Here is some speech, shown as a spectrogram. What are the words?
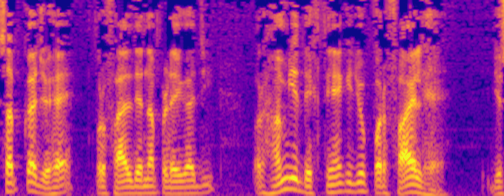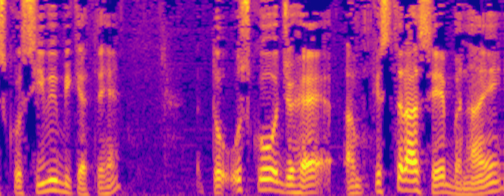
سب کا جو ہے پروفائل دینا پڑے گا جی۔ اور ہم یہ دیکھتے ہیں کہ جو پروفائل ہے، جس کو سی وی بھی کہتے ہیں، تو اس کو جو ہے ہم کس طرح سے بنائیں،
